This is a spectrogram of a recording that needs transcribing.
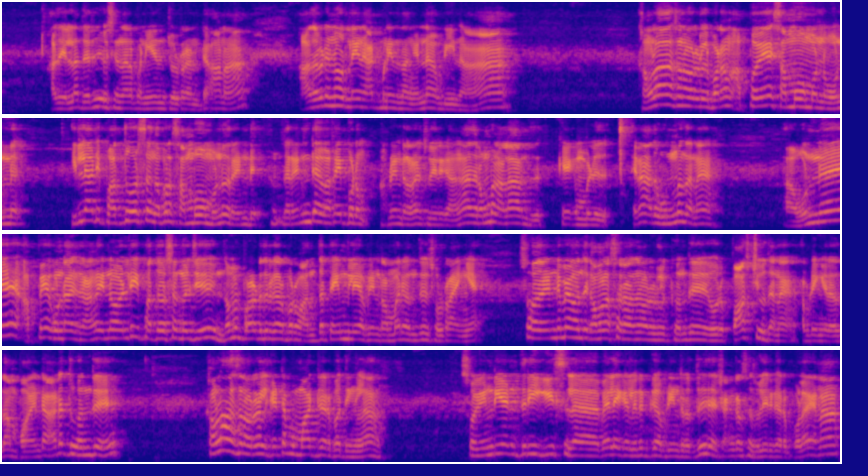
அது எல்லாம் தெரிஞ்ச விஷயம் தானே பண்ணியன்னு சொல்கிறேன்ட்டு ஆனால் அதை விட இன்னொரு லைன் ஆட் பண்ணியிருந்தாங்க. என்ன அப்படின்னா கமலஹாசன் அவர்கள் படம் அப்போவே சம்பவம் பண்ணும் ஒன்று இல்லாட்டி பத்து வருஷத்துக்கு அப்புறம் சம்பவம் ஒன்று ரெண்டு. இந்த ரெண்டு வகைப்படும் அப்படின்ற மாதிரி சொல்லியிருக்காங்க. அது ரொம்ப நல்லா இருந்தது கேட்கும் பொழுது. ஏன்னா அது உண்மை தானே ஒன்று அப்பயே கொண்டாடுறாங்க இன்னொரு பத்து வருஷம் கழிச்சு இந்த மாதிரி படம் எடுத்துருக்காரு அந்த டைம்லேயே அப்படின்ற மாதிரி வந்து சொல்கிறாங்க ஸோ ரெண்டுமே வந்து கமலஹாசன் அவர்களுக்கு வந்து ஒரு பாசிட்டிவ் தானே அப்படிங்கிறது தான் பாயிண்ட் அடுத்து வந்து கமலஹாசன் அவர்கள் கெட்டப்ப மாற்றிட்டார் பார்த்தீங்களா ஸோ இந்தியன் த்ரீ கீஸில் வேலைகள் இருக்குது அப்படின்றது சங்கர் சார் சொல்லியிருக்காரு போல். ஏன்னா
